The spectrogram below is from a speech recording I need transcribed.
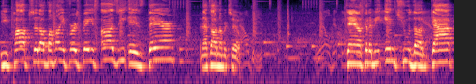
He pops it up behind first base. Ozzy is there. And that's out number two. Damn, it's going to be into the gap.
